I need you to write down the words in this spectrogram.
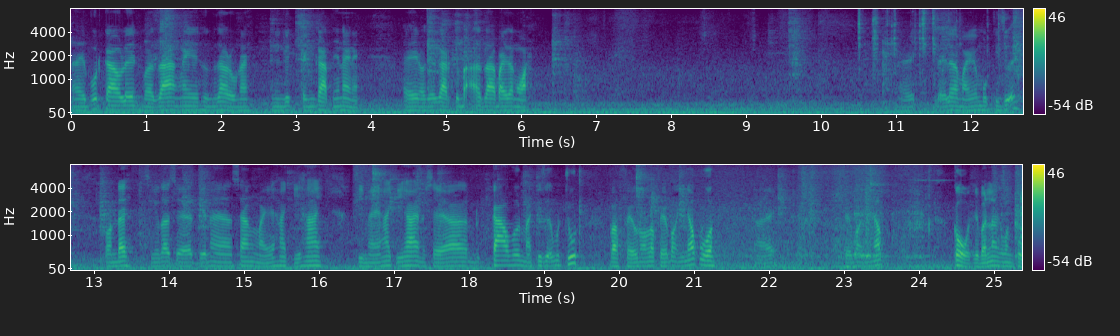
Đấy, vuốt cao lên và ra ngay hướng ra đầu này. Những cái cánh gạt như này này. Đấy, nó sẽ gạt cái bã ra bay ra ngoài. Đấy, đấy là máy một kg rưỡi. Còn đây thì chúng ta sẽ tiến sang máy 2 kg 2 thì máy 2 kg 2 nó sẽ cao hơn máy kia rưỡi một chút và phếu nó là phếu bằng inox luôn. Đấy phếu bằng inox. Cổ thì vẫn là bằng cổ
